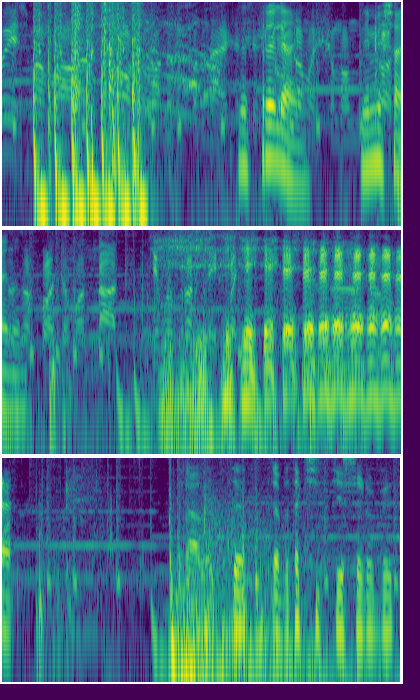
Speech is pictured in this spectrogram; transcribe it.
візьмемо, знову вони в тунелі. Не стріляй. Тому що ми Не мішай просто нам. заходимо над. Ті ми просто їх потім Нравиться. Треба так частіше робити.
